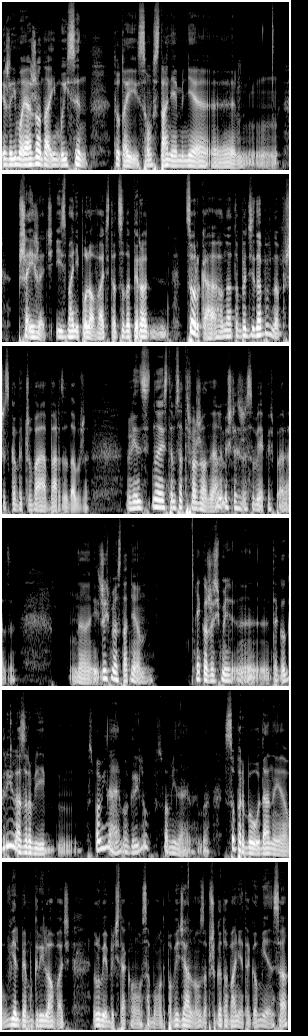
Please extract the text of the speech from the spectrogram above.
Jeżeli moja żona i mój syn tutaj są w stanie mnie przejrzeć i zmanipulować, to co dopiero córka, ona to będzie na pewno wszystko wyczuwała bardzo dobrze. Więc no jestem zatrwożony, ale myślę, że sobie jakoś poradzę. No i żeśmy ostatnio, jako żeśmy y, tego grilla zrobili, mm, wspominałem o grillu? Wspominałem chyba. Super był udany, ja uwielbiam grillować. Lubię być taką osobą odpowiedzialną za przygotowanie tego mięsa.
